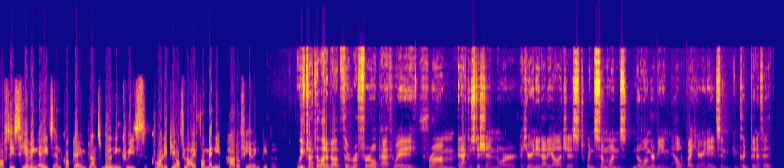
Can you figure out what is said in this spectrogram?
of these hearing aids and cochlear implants will increase quality of life for many hard of hearing people. We've talked a lot about the referral pathway from an acoustician or a hearing aid audiologist when someone's no longer being helped by hearing aids and, and could benefit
